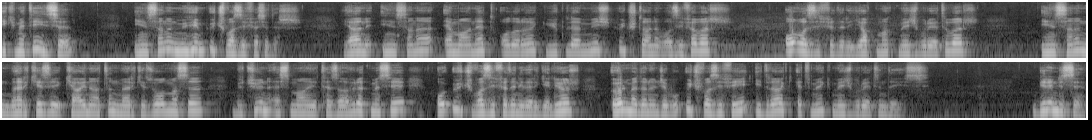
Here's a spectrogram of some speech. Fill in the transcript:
hikmeti ise insanın mühim üç vazifesidir. Yani insana emanet olarak yüklenmiş üç tane vazife var. O vazifeleri yapmak mecburiyeti var. İnsanın merkezi, kainatın merkezi olması, bütün esmayı tezahür etmesi o üç vazifeden ileri geliyor. Ölmeden önce bu üç vazifeyi idrak etmek mecburiyetindeyiz. Birincisi,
